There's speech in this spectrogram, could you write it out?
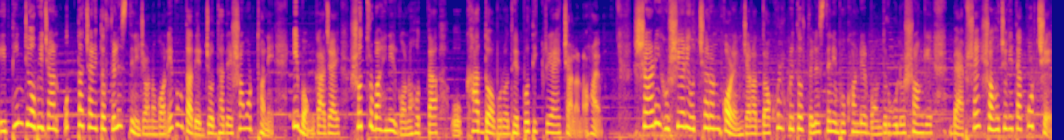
এই তিনটি অভিযান অত্যাচারিত ফিলিস্তিনি জনগণ এবং তাদের যোদ্ধাদের সমর্থনে এবং গাজায় শত্রুবাহিনীর গণহত্যা ও খাদ্য অবরোধের প্রতিক্রিয়ায় চালানো হয়। সারি হুঁশিয়ারি উচ্চারণ করেন যারা দখলকৃত ফিলিস্তিনি ভূখণ্ডের বন্দরগুলোর সঙ্গে ব্যবসায়িক সহযোগিতা করছে,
